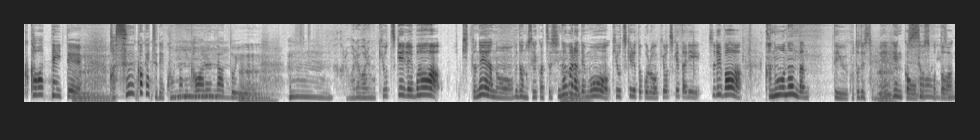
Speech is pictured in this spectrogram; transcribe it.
く変わっていて、うん。か数ヶ月でこんなに変わるんだという。う。ん。うん。だから我々も気をつければきっとねあの普段の生活しながらでも気をつけるところを気をつけたりすれば可能なんだっていうことですよね、うん。変化を起こすことはきっ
